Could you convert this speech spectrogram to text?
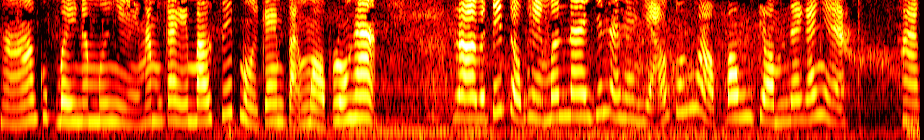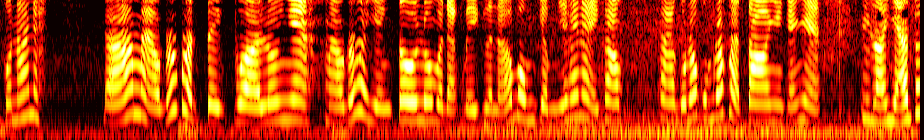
Đó, cúc bi 50 ngàn 5 cây em bao ship 10 cây em tặng một luôn ha. Rồi, và tiếp tục hàng bên đây chính là hàng giảo tuấn ngọc bông chùm đây cả nhà. Hoa của nó nè. Đó, màu rất là tuyệt vời luôn nha. Màu rất là vàng tươi luôn và đặc biệt là nở bông chùm như thế này không? Hoa của nó cũng rất là to nha cả nhà. Thì loại giả tứ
